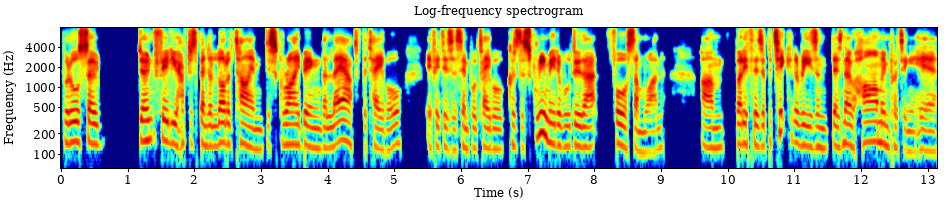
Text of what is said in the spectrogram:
but also don't feel you have to spend a lot of time describing the layout of the table if it is a simple table, because the screen reader will do that for someone. Um, but if there's a particular reason, there's no harm in putting it here.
